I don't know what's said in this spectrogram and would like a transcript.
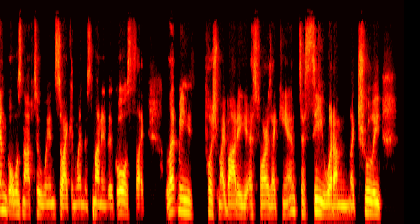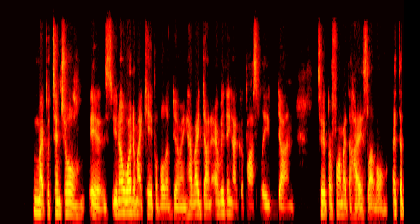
end goal was not to win so i can win this money. The goal is like let me push my body as far as i can to see what i'm like truly my potential is. You know what am i capable of doing? Have i done everything i could possibly done to perform at the highest level at the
